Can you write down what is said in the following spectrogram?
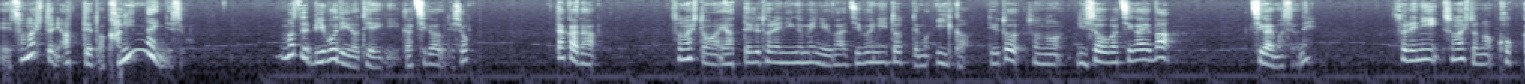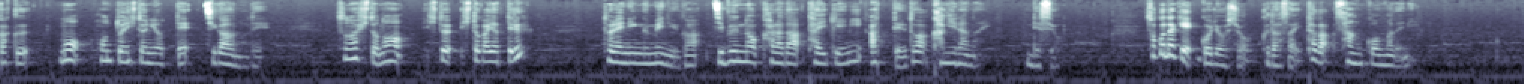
その人に合ってとは限らないんですよ。まず美ボディの定義が違うでしょだからその人がやってるトレーニングメニューが自分にとってもいいかっていうとその理想が違えば違いますよね。それにその人の骨格も本当に人によって違うのでその人の人人がやってるトレーニングメニューが自分の体体型に合ってるとは限らないんですよ。そこだけご了承ください。ただ参考までに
